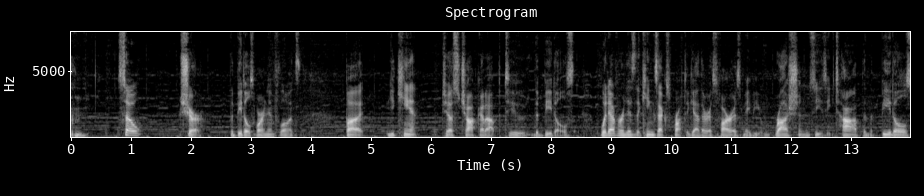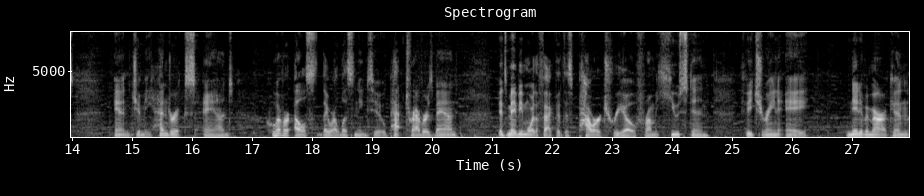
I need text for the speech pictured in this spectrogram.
so, sure, the Beatles were an influence, but you can't just chalk it up to the Beatles. Whatever it is that King's X brought together, as far as maybe Rush and ZZ Top and the Beatles and Jimi Hendrix and whoever else they were listening to, Pat Travers Band, it's maybe more the fact that this power trio from Houston featuring a Native American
